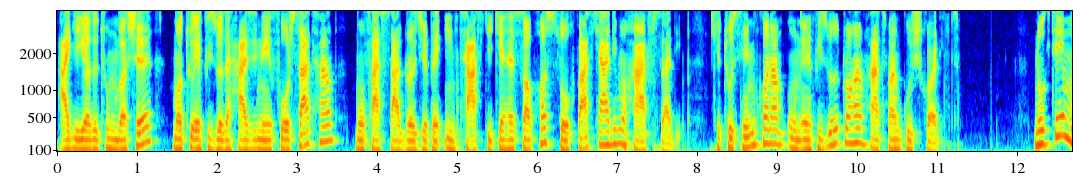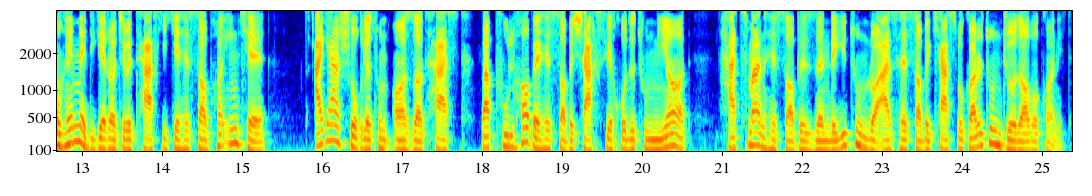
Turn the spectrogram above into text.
اگه یادتون باشه ما تو اپیزود هزینه فرصت هم مفصل راجع به این تفکیک حساب ها صحبت کردیم و حرف زدیم که توصیه می‌کنم اون اپیزود رو هم حتما گوش کنید. نکته مهم دیگه راجع به تفکیک حساب ها این که اگر شغلتون آزاد هست و پولها به حساب شخصی خودتون میاد حتما حساب زندگیتون رو از حساب کسب و کارتون جدا بکنید.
